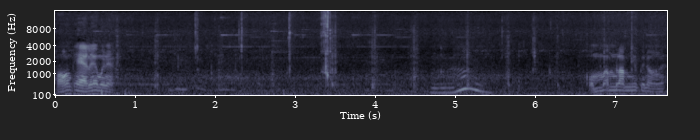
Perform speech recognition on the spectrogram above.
ของแท้เลยมันเนี่ยอืม ผมอำลำอยู่ไปน้องนะ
